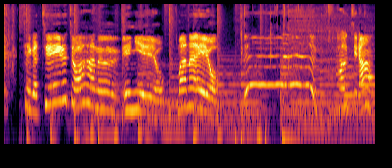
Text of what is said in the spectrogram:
예! 제가 제일 좋아하는 애니예요. 만화예요. 으! 파우치랑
